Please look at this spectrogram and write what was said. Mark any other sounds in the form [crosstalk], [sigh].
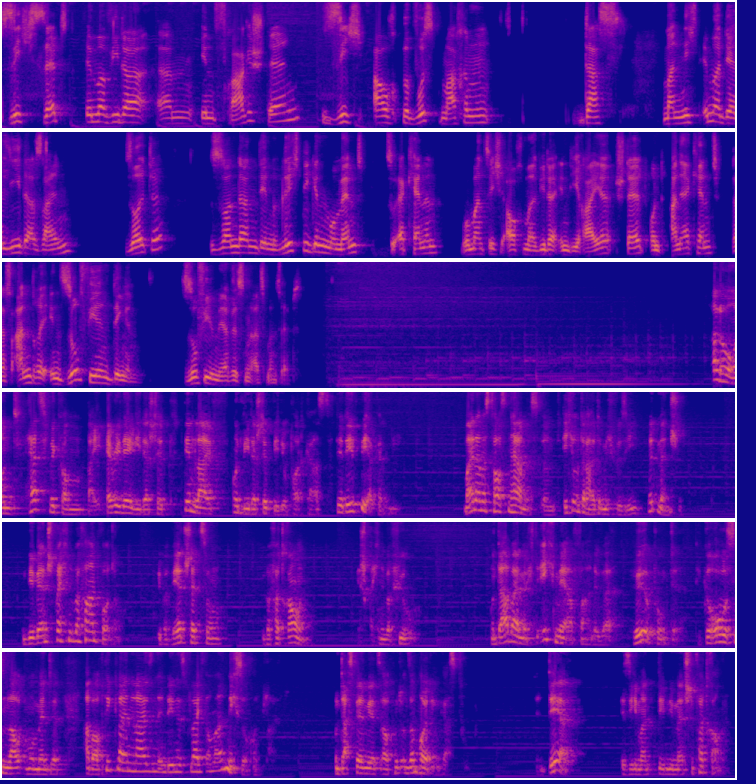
sich selbst immer wieder ähm, in Frage stellen, sich auch bewusst machen, dass man nicht immer der Leader sein sollte, sondern den richtigen Moment zu erkennen, wo man sich auch mal wieder in die Reihe stellt und anerkennt, dass andere in so vielen Dingen so viel mehr wissen als man selbst. Hallo und herzlich willkommen bei Everyday Leadership, dem Live- und Leadership-Video-Podcast der DFB Akademie. Mein Name ist Thorsten Hermes und ich unterhalte mich für Sie mit Menschen. Und wir werden sprechen über Verantwortung, über Wertschätzung, über Vertrauen. Wir sprechen über Führung. Und dabei möchte ich mehr erfahren über Höhepunkte, die großen, lauten Momente, aber auch die kleinen leisen, in denen es vielleicht auch mal nicht so rund läuft. Und das werden wir jetzt auch mit unserem heutigen Gast tun. Denn der ist jemand, dem die Menschen vertrauen.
